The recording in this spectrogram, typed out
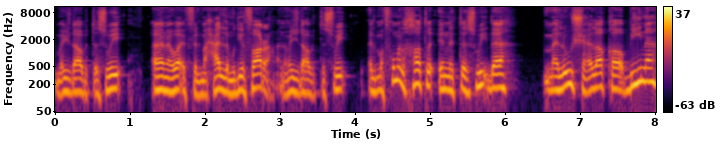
ماليش دعوة بالتسويق. أنا واقف في المحل مدير فرع أنا ماليش دعوة بالتسويق. المفهوم الخاطئ إن التسويق ده ملوش علاقة بينا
